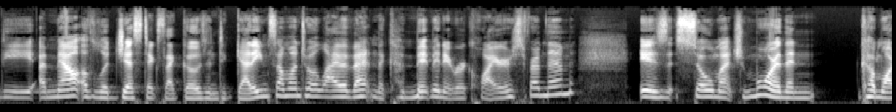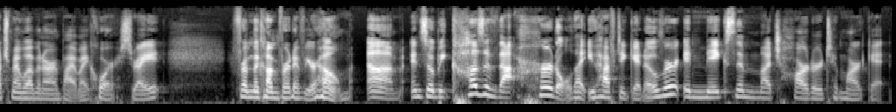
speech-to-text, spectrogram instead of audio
the amount of logistics that goes into getting someone to a live event and the commitment it requires from them is so much more than come watch my webinar and buy my course, right? From the comfort of your home. Um, and so, because of that hurdle that you have to get over, it makes them much harder to market.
